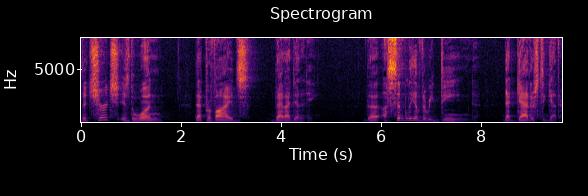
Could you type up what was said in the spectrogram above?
the church is the one that provides that identity. The assembly of the redeemed that gathers together.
